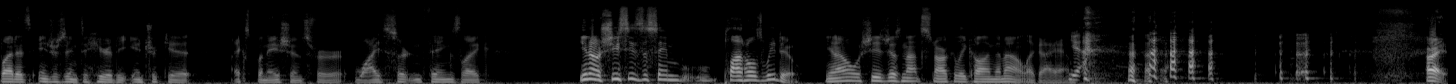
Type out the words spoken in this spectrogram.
but it's interesting to hear the intricate explanations for why certain things like you know, she sees the same plot holes we do. You know, she's just not snarkily calling them out like I am. yeah. All right.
